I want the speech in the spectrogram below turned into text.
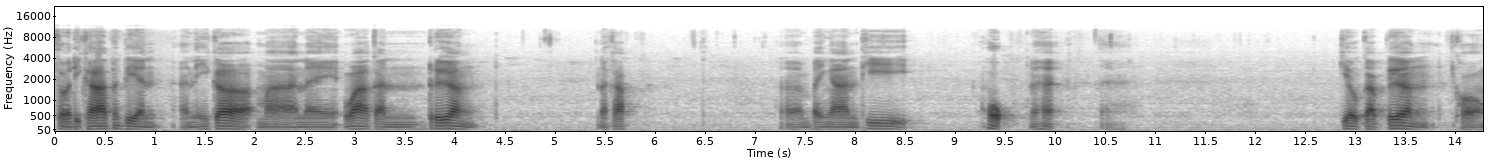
สวัสดีครับนักเรียน อันนี้ก็มาในว่ากันเรื่องนะครับใบงานที่6นะฮะเกี่ยวกับเรื่องของ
